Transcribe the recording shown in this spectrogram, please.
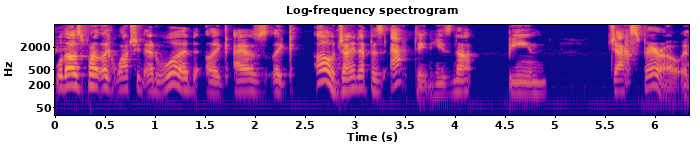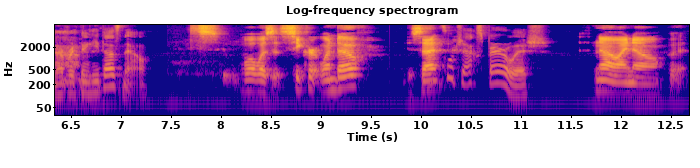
Well, that was part like watching Ed Wood. Like I was like, oh, Johnny Depp is acting. He's not being Jack Sparrow in everything he does now. what was it? Secret Window? Is that That's Jack Sparrowish. no? I know, but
